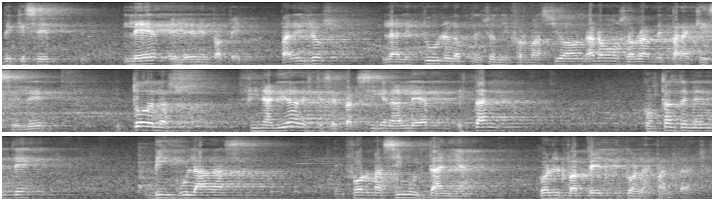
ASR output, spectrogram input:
de que se leer el leer en papel. Para ellos la lectura, la obtención de información, ahora vamos a hablar de para qué se lee, todas las finalidades que se persiguen al leer están constantemente vinculadas forma simultánea con el papel y con las pantallas.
